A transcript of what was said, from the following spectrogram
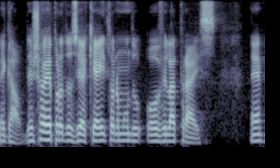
Legal. Deixa eu reproduzir aqui, aí todo mundo ouve lá atrás. Né?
